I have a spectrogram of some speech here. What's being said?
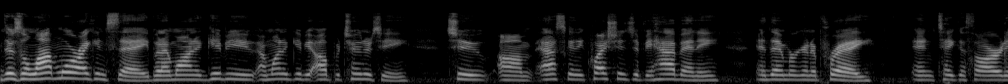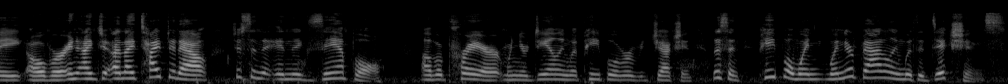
there's a lot more I can say, but I want to give you I want to give you opportunity to um, ask any questions if you have any, and then we're going to pray and take authority over. And I, and I typed it out just in an example of a prayer when you're dealing with people with rejection. Listen, people, when, when you're battling with addictions,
